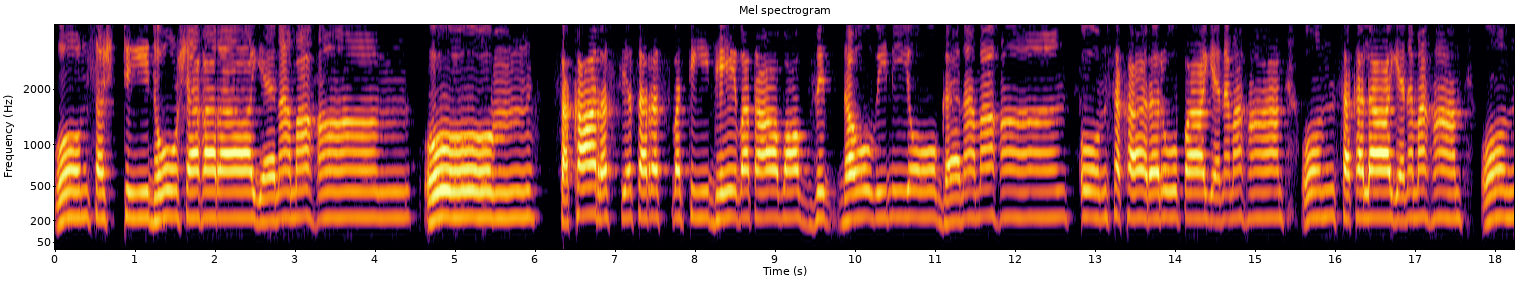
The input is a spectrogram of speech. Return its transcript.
ॐ षष्ठीदोषहराय नमः। ॐ सकारस्य सरस्वती देवता वाग्सिद्धौ विनियोग नमः ॐ सकाररूपाय नमः। ॐ सकलाय नमः। ॐ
